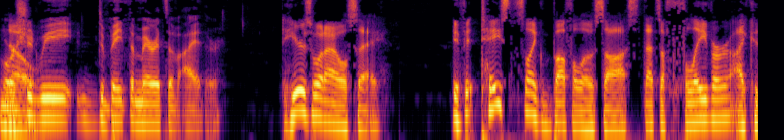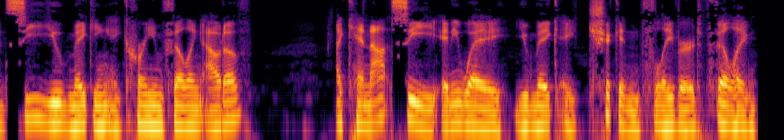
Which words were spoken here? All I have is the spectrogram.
or No. should we debate the merits of either? Here's what I will say: if it tastes like buffalo sauce, that's a flavor I could see you making a cream filling out of. I cannot see any way you make a chicken flavored filling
